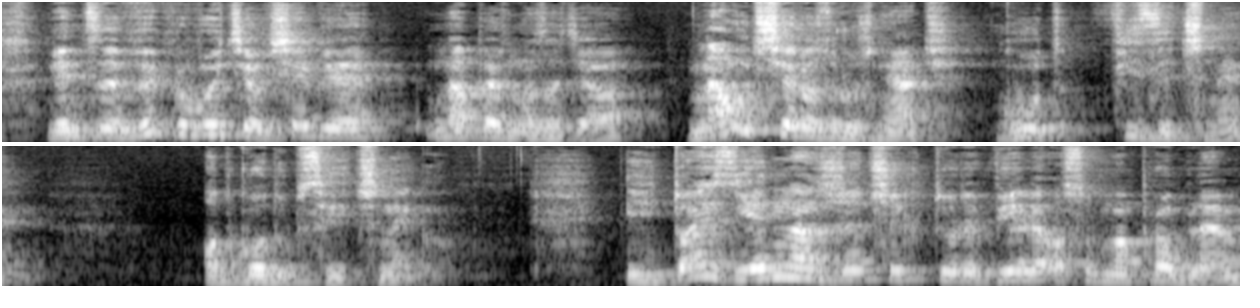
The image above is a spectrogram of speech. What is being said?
Więc wy próbujcie u siebie, na pewno zadziała. Naucz się rozróżniać głód fizyczny od głodu psychicznego. I to jest jedna z rzeczy, które wiele osób ma problem,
